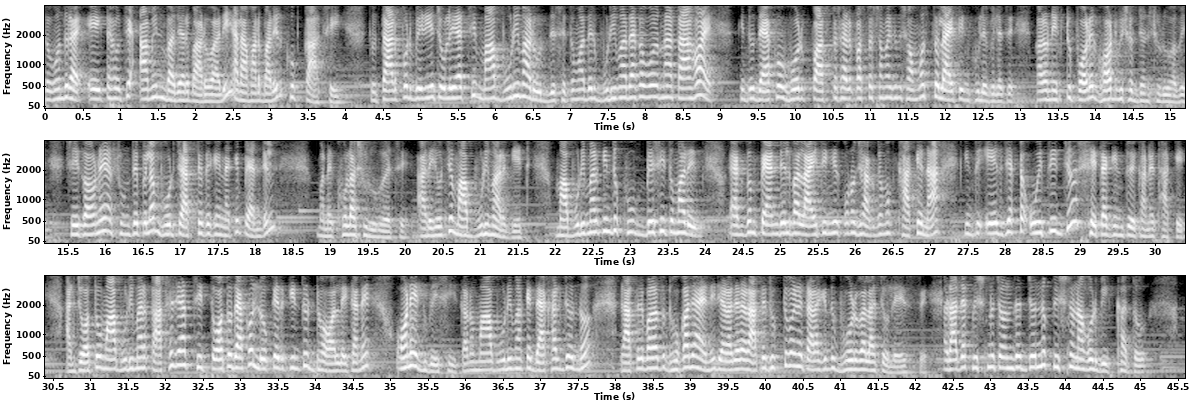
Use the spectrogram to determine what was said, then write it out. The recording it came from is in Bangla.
তো বন্ধুরা, এইটা হচ্ছে আমিন বাজার বারোয়ারি আর আমার বাড়ির খুব কাছেই। তো তারপর বেরিয়ে চলে যাচ্ছি মা বুড়িমার উদ্দেশ্যে। তোমাদের বুড়িমা দেখাবো না তা হয়, কিন্তু দেখো ভোর পাঁচটা সাড়ে পাঁচটার সময় কিন্তু সমস্ত লাইটিং খুলে ফেলেছে, কারণ একটু পরে ঘট বিসর্জন শুরু হবে। সেই কারণে শুনতে পেলাম ভোর চারটে থেকে নাকি প্যান্ডেল মানে খোলা শুরু হয়েছে। আর এই হচ্ছে মা বুড়িমার গেট মা বুড়িমার কিন্তু খুব বেশি তোমার একদম প্যান্ডেল বা লাইটিংয়ের কোনো ঝাঁকজমক থাকে না। কিন্তু এর যে একটা ঐতিহ্য, সেটা কিন্তু এখানে থাকে। আর যত মা বুড়িমার কাছে যাচ্ছি, তত দেখো লোকের কিন্তু ঢল এখানে অনেক বেশি। কারণ মা বুড়িমাকে দেখার জন্য রাতের বেলা তো ঢোকা যায়নি। যারা যারা রাতে ঢুকতে পারেনি, তারা কিন্তু ভোরবেলা চলে এসছে। রাজা কৃষ্ণচন্দ্রের জন্য কৃষ্ণনগর বিখ্যাত।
